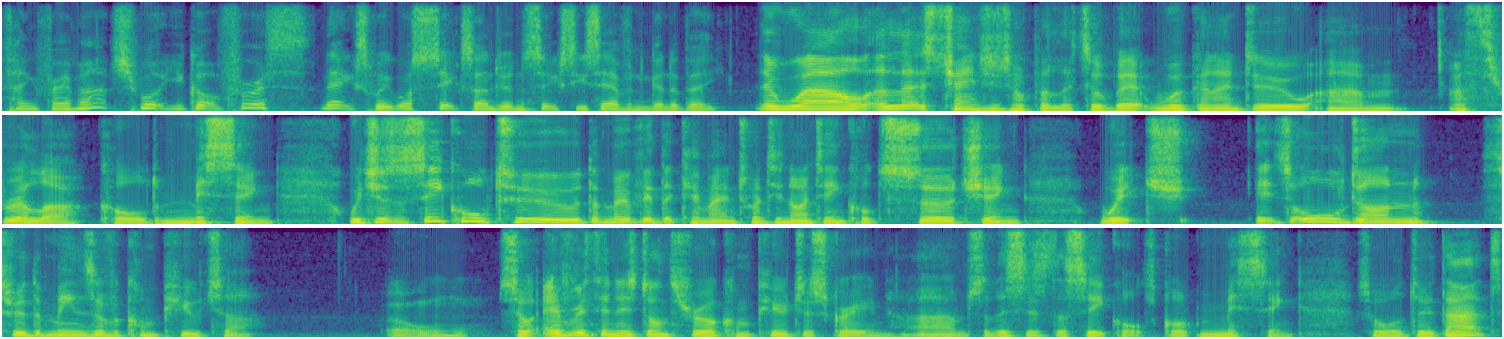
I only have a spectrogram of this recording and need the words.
Thank you very much. What you got for us next week? What's six hundred and sixty-seven going to be? Well, uh, let's change it up a little bit. We're going to do um, a thriller called Missing, which is a sequel to the movie that came out in 2019 called Searching, which it's all done through the means of a computer. Oh, So everything is done through a computer screen. Um, so this is the sequel. It's called Missing. So we'll do that,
